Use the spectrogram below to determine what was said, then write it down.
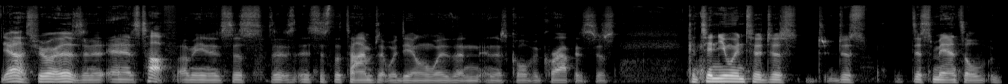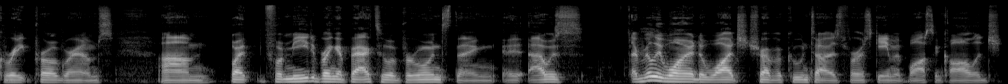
Yeah, it sure is, and it, and it's tough. I mean, it's just it's, just the times that we're dealing with, and, and this COVID crap. It's just continuing to just just dismantle great programs. Um, but for me to bring it back to a Bruins thing, I- was I really wanted to watch Trevor Kuntar's first game at Boston College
